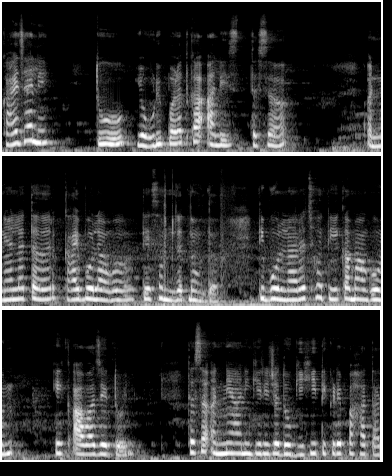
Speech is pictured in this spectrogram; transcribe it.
काय झाले? तू एवढी पळत का आलीस? तसं अन्याला तर काय बोलावं ते समजत नव्हतं. ती बोलणारच होती का मागून एक आवाज येतोय. तसं अन्य आणि गिरीजा दोघीही तिकडे पाहतात.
